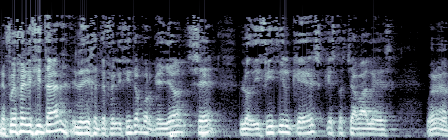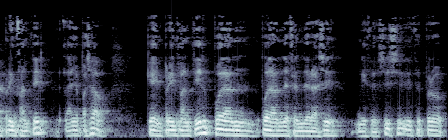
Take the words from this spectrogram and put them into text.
Le fui a felicitar y le dije, te felicito porque yo sé lo difícil que es que estos chavales, bueno, en preinfantil, el año pasado, que en preinfantil puedan, puedan defender así. Dice, sí, sí, dice, pero...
